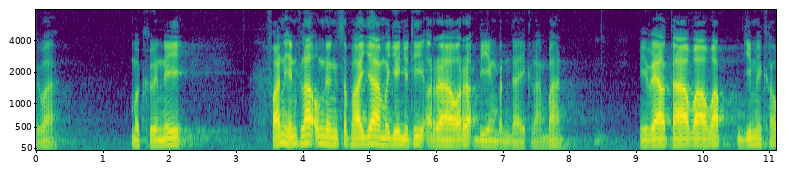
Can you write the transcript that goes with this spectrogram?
ๆว่า เมื่อคืนนี้ ฝันเห็นพระองค์หนึ่งสะพายย่ามายืนอยู่ที่ราวระเบียงบันไดกลางบ้าน มีแววตาวาวับยิ้มให้เขา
